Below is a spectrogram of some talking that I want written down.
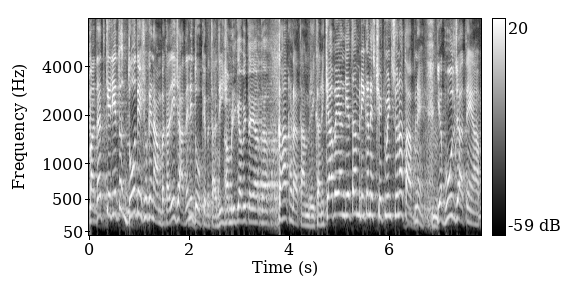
मदद के लिए तो दो देशों के नाम बता दिए ज़्यादा नहीं दो के बता दीजिए। अमेरिका भी तैयार था। कहाँ खड़ा था अमेरिका ने? क्या बयान दिया था? अमेरिका ने स्टेटमेंट सुना था आपने? या भूल जाते हैं आप?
